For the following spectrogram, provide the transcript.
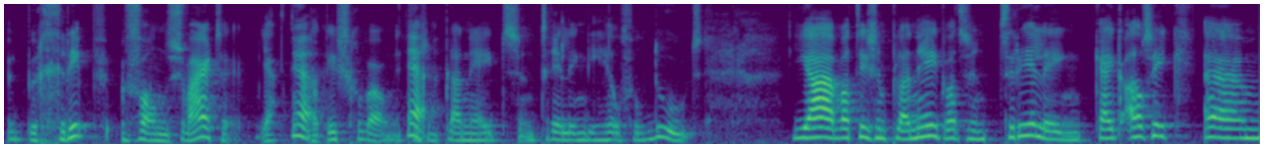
het begrip van zwaarte. Ja, Ja. dat is gewoon. Het Ja. is een planeet, een trilling die heel veel doet. Ja, wat is een planeet? Wat is een trilling? Kijk, als ik. ehm,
